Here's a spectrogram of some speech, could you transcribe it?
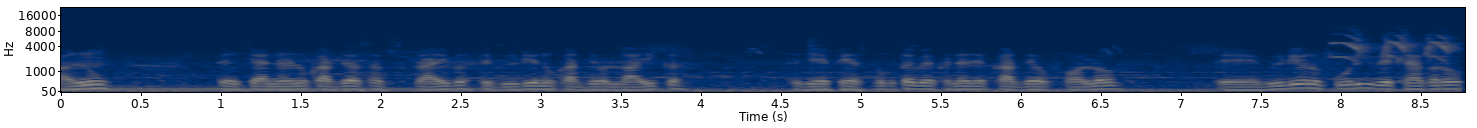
ਕੱਲ ਨੂੰ। ਤੇ ਚੈਨਲ ਨੂੰ ਕਰ ਦਿਓ ਸਬਸਕ੍ਰਾਈਬ ਤੇ ਵੀਡੀਓ ਨੂੰ ਕਰ ਦਿਓ ਲਾਈਕ ਤੇ ਜੇ ਫੇਸਬੁੱਕ ਤੇ ਵੇਖਣੇ ਜੇ ਕਰ ਦਿਓ ਫੋਲੋ ਤੇ ਵੀਡੀਓ ਨੂੰ ਪੂਰੀ ਵੇਖਿਆ ਕਰੋ।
